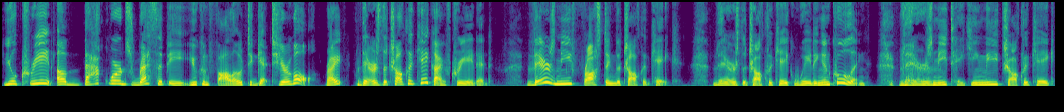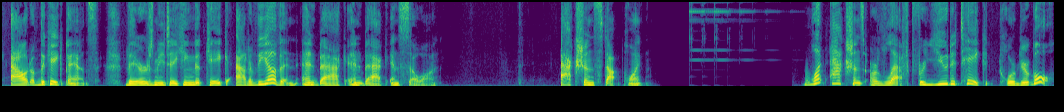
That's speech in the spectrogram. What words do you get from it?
you'll create a backwards recipe you can follow to get to your goal, right? There's the chocolate cake I've created. There's me frosting the chocolate cake. There's the chocolate cake waiting and cooling. There's me taking the chocolate cake out of the cake pans. There's me taking the cake out of the oven and back and back and so on action stop point. What actions are left for you to take toward your goal?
